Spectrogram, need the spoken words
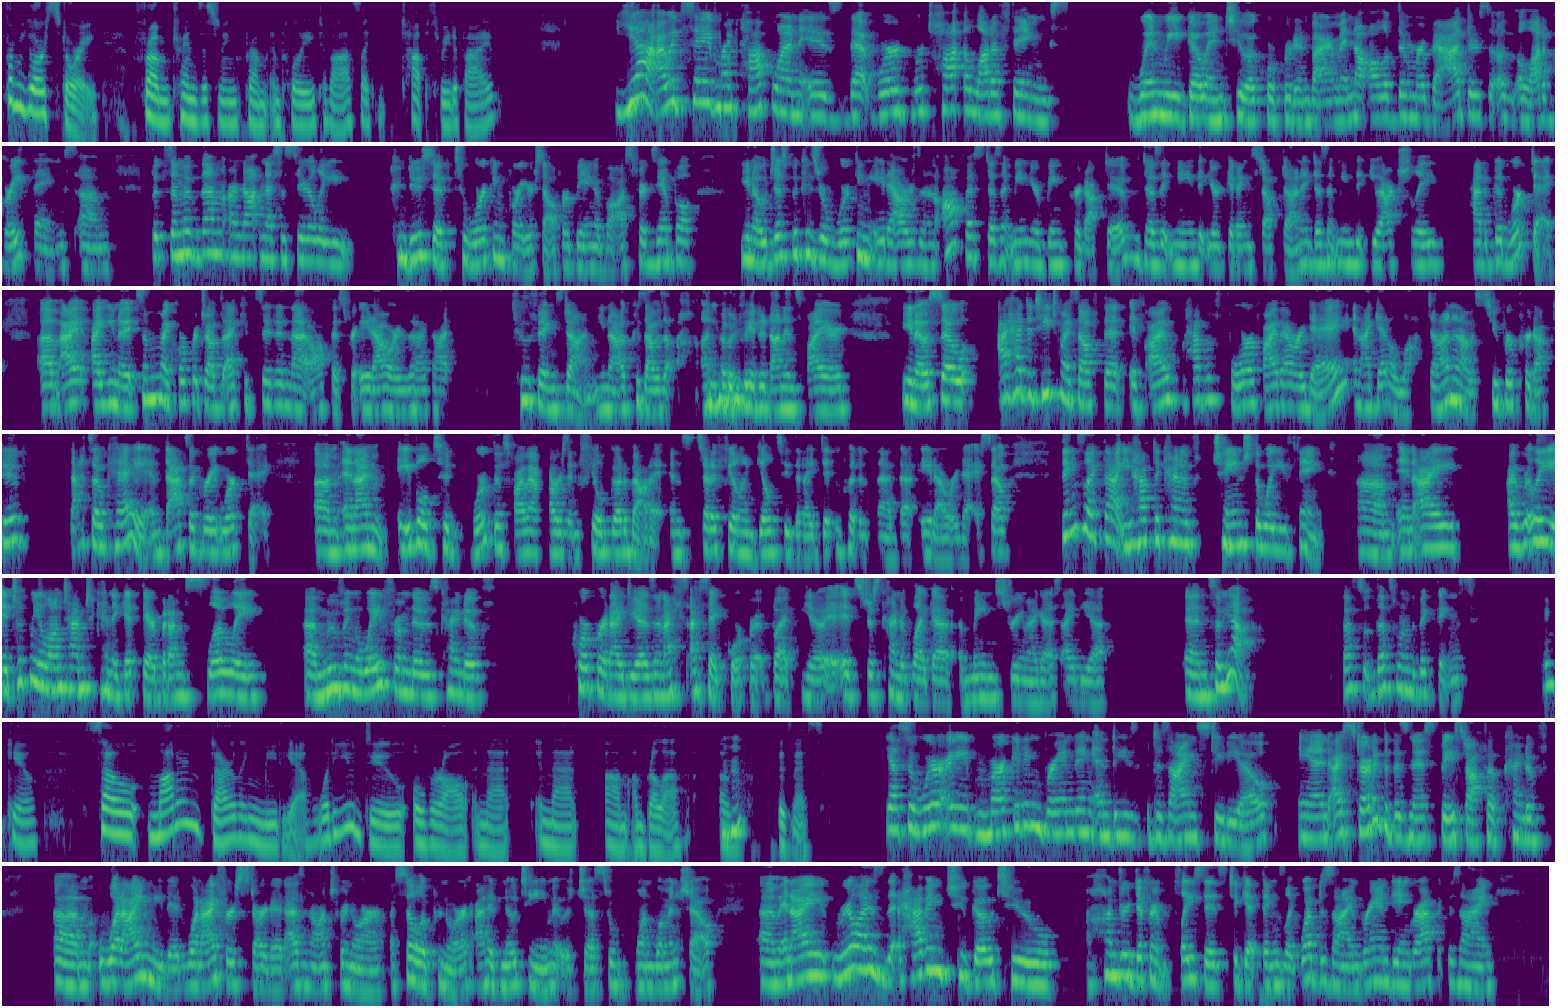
from your story from transitioning from employee to boss, like top three to five? Yeah, I would say my top one is that we're we're taught a lot of things when we go into a corporate environment. Not all of them are bad. There's a, a lot of great things, um, but some of them are not necessarily conducive to working for yourself or being a boss. For example, you know, just because you're working eight hours in an office doesn't mean you're being productive. Doesn't mean that you're getting stuff done. It doesn't mean that you actually had a good work day. Um, I, I, you know, at some of my corporate jobs, I could sit in that office for eight hours and I thought, two things done, you know, because I was unmotivated, uninspired, you know. So I had to teach myself that if I have a four or five hour day and I get a lot done and I was super productive, that's okay. And that's a great work day. Um, and I'm able to work those five hours and feel good about it instead of feeling guilty that I didn't put in that, that eight hour day. So things like that, you have to kind of change the way you think. Um, and I, I really, it took me a long time to kind of get there, but I'm slowly uh, moving away from those kind of corporate ideas and I, I say corporate but you know it's just kind of like a, a mainstream i guess idea. And so yeah that's that's one of the big things. Thank you. So modern darling media what do you do overall in that in that um, umbrella of mm-hmm. business? Yeah so we're a marketing branding and de- design studio and i started the business based off of kind of um, what I needed when I first started as an entrepreneur, a solopreneur. I had no team, it was just one woman show. Um, and I realized that having to go to a hundred different places to get things like web design, branding, graphic design,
